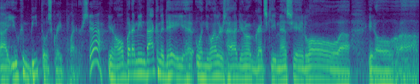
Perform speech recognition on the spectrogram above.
uh, you can beat those great players. Yeah. You know, but I mean, back in the day had- when the Oilers had, you know, Gretzky, Messier, Lowe, uh, you know, uh,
